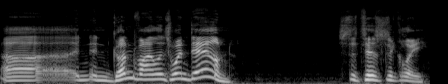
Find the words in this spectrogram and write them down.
uh, and, and gun violence went down statistically.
